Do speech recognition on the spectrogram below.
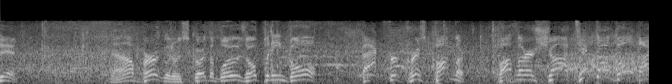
in. Now Berglund, who scored the Blues' opening goal. Back for Chris Butler. Butler a shot. Tipped on goal by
